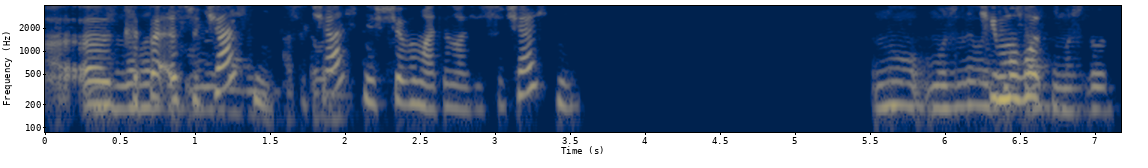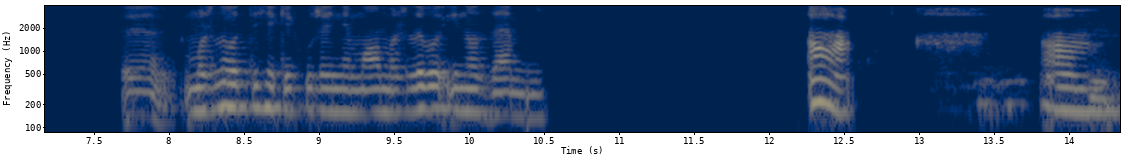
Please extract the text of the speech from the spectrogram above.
Можливо, тепер- сучасні? Сучасні? Що ви маєте на увазі? Сучасні? Ну, можливо, Чи сучасні, можливо, е, можливо, тих, яких уже й нема, можливо, іноземні. А, ам,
